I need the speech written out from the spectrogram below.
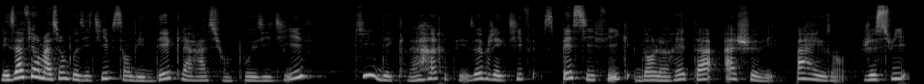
Les affirmations positives sont des déclarations positives qui déclarent des objectifs spécifiques dans leur état achevé. Par exemple, je suis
